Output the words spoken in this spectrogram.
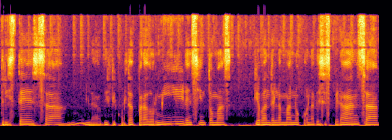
tristeza, en la dificultad para dormir, en síntomas que van de la mano con la desesperanza,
